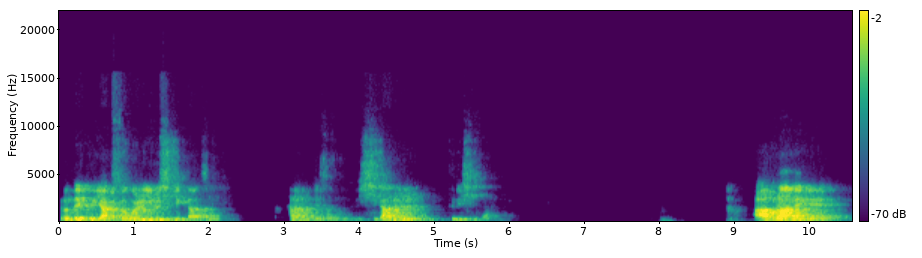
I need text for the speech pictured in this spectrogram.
그런데 그 약속을 이루시기까지 하나님께서는 그 시간을 들이신다. 아브라함에게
